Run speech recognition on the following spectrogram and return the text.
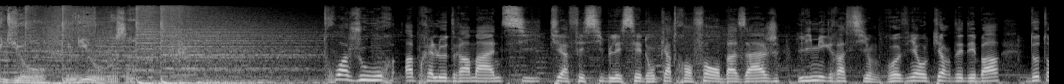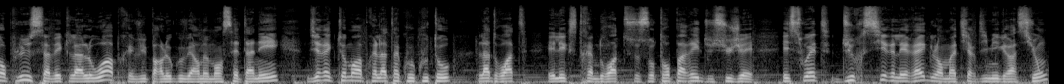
Studio News. Trois jours après le drame à Annecy, qui a fait six blessés, dont quatre enfants en bas âge, l'immigration revient au cœur des débats, d'autant plus avec la loi prévue par le gouvernement cette année. Directement après l'attaque au couteau, la droite et l'extrême droite se sont emparés du sujet et souhaitent durcir les règles en matière d'immigration.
